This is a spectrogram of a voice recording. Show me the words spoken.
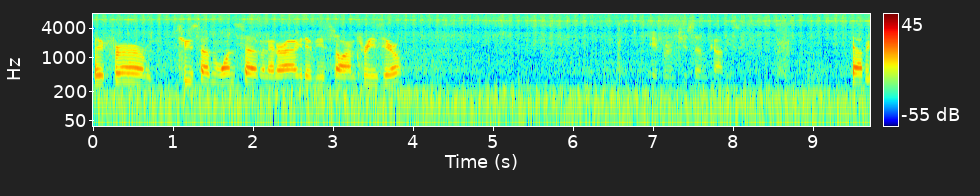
Hey, firm. 2717, interrogative. You still on 30? Hey, firm, two seven copies. Copy.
